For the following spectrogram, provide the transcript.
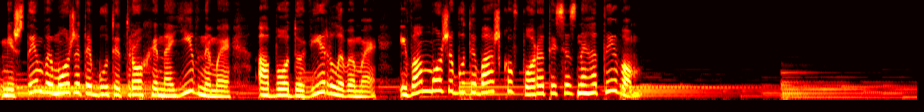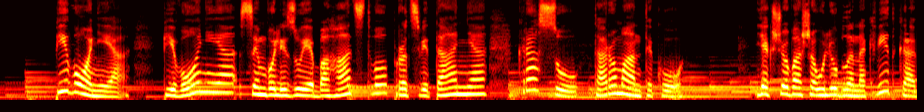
Між тим, ви можете бути трохи наївними або довірливими, і вам може бути важко впоратися з негативом. Півонія. Півонія символізує багатство, процвітання, красу та романтику. Якщо ваша улюблена квітка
